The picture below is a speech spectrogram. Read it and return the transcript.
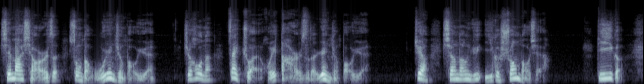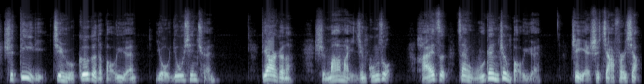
先把小儿子送到无认证保育园，之后呢再转回大儿子的认证保育园，这样相当于一个双保险啊。第一个是弟弟进入哥哥的保育园有优先权。第二个呢，是妈妈已经工作，孩子在无认证保育园，这也是加分项。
